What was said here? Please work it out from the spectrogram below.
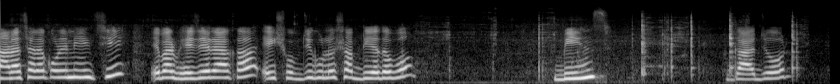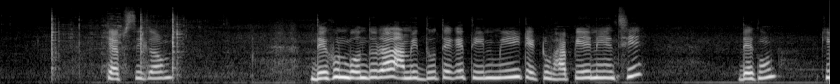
নাড়াচাড়া করে নিয়েছি। এবার ভেজে রাখা এই সবজিগুলো সব দিয়ে দেবো। বিনস, গাজর, ক্যাপসিকাম। দেখুন বন্ধুরা, আমি দু থেকে তিন মিনিট একটু ভাপিয়ে নিয়েছি। দেখুন কি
